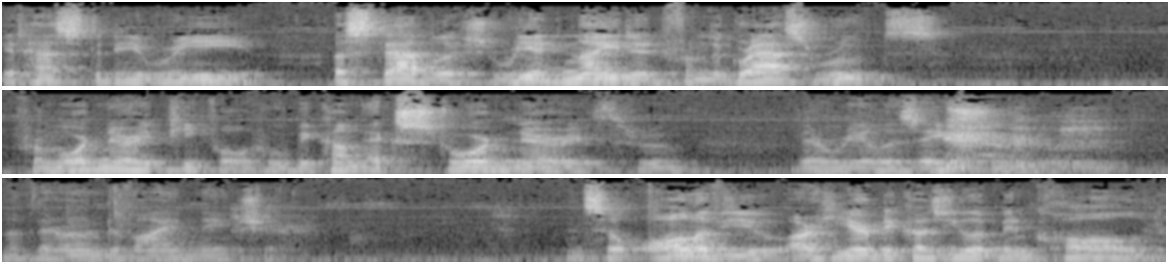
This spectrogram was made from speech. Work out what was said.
It has to be re established, reignited from the grassroots, from ordinary people who become extraordinary through their realization of their own divine nature. And so all of you are here because you have been called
